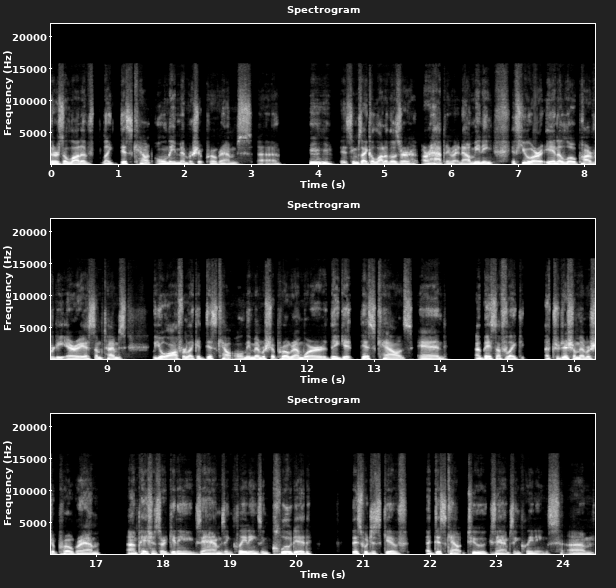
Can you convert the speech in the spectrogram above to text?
there's a lot of like discount only membership programs. Uh, Mm. it seems like a lot of those are are happening right now. Meaning, if you are in a low poverty area, sometimes you'll offer like a discount only membership program where they get discounts and uh, based off of like a traditional membership program, um, patients are getting exams and cleanings included. This would just give a discount to exams and cleanings. Um,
